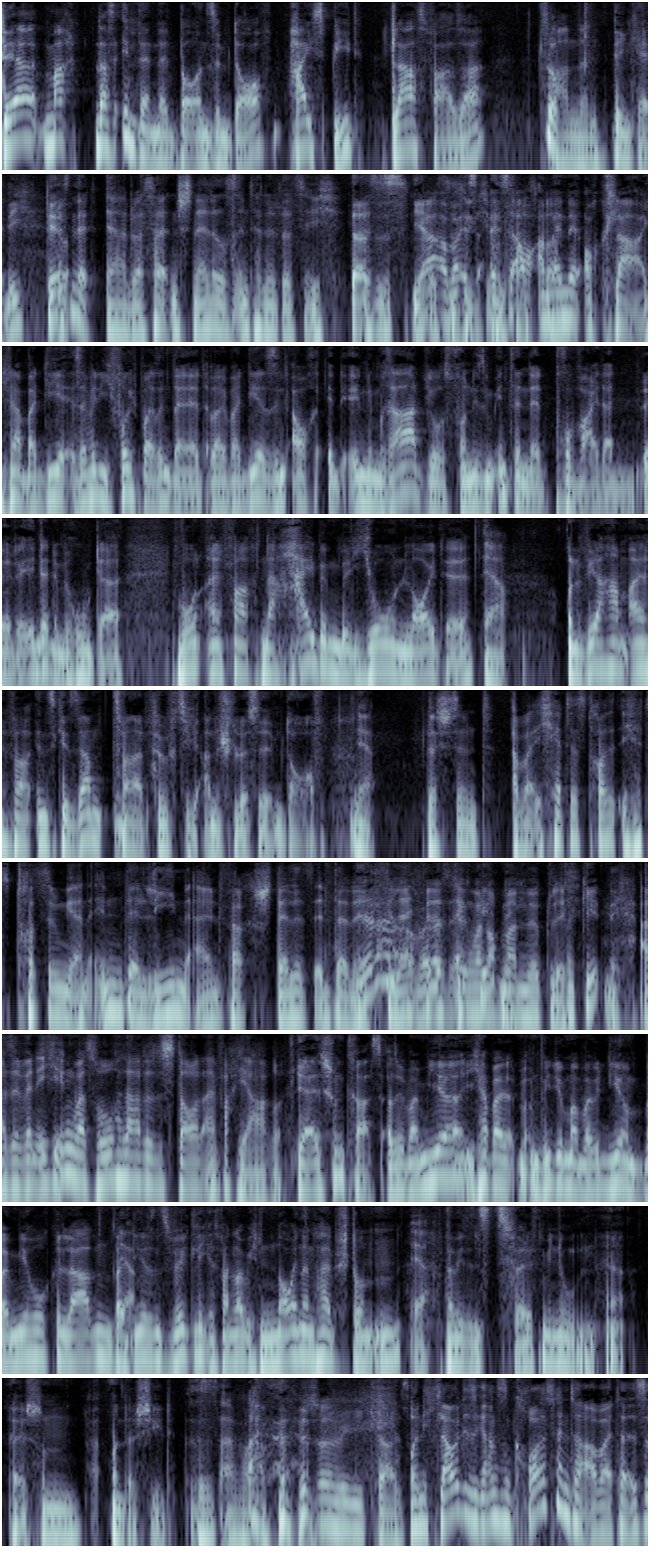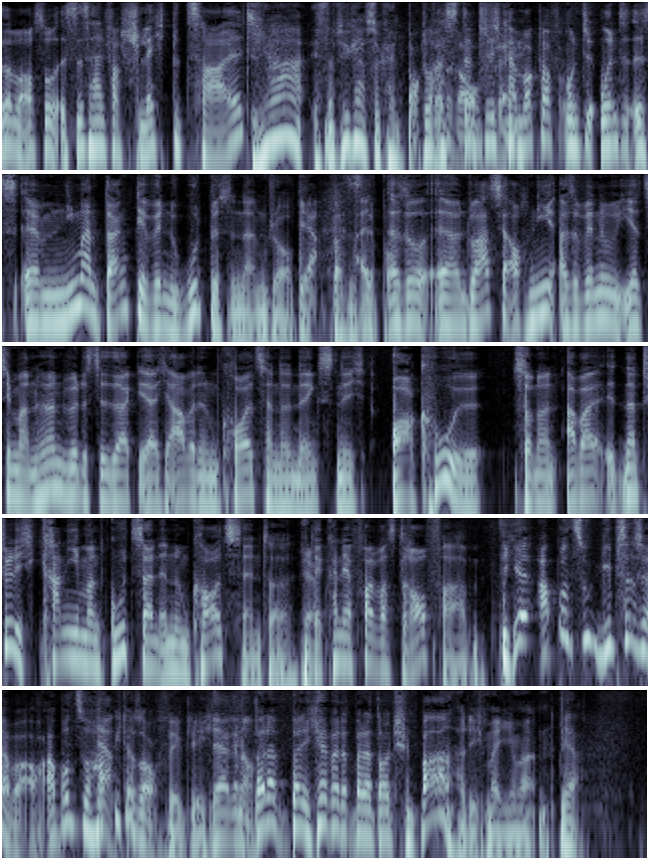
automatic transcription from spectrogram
der macht das Internet bei uns im Dorf, Highspeed, Glasfaser. So, Wahnsinn. den kenne ich, der ist nett. Ja, du hast halt ein schnelleres Internet als ich. Das, ist, ja, das aber es ist, ist auch am. Ende auch klar. Ich meine, bei dir ist ja wirklich furchtbares Internet, aber bei dir sind auch in, in dem Radius von diesem Internetprovider, äh, der Internetrouter, wohnen einfach eine halbe Million Leute. Ja. Und wir haben einfach insgesamt 250 Anschlüsse im Dorf. Ja, das stimmt. Aber ich hätte es trotzdem, ich hätte trotzdem gern in Berlin einfach schnelles Internet. Ja, Vielleicht wäre das, das- irgendwann geht noch mal nicht. möglich. Das geht nicht. Also wenn ich irgendwas hochlade, das dauert einfach Jahre. Ja, ist schon krass. Also bei mir, ich habe ein Video mal bei dir und bei mir hochgeladen. Bei Ja. dir sind es wirklich, es waren glaube ich neuneinhalb Stunden. Ja. Bei mir sind es zwölf Minuten. Ja, das ist schon ein Unterschied. Das ist einfach. Das ist schon wirklich krass. Und ich glaube, diese ganzen Callcenter-Arbeiter ist aber auch so, es ist einfach schlecht bezahlt. ja, ist natürlich hast du keinen Bock Du da hast drauf, natürlich ey. keinen Bock drauf und und es ähm, niemand dankt dir, wenn du gut bist in deinem Job. Ja, das ist der Al- Punkt. Also äh, du hast ja auch nie, also wenn du jetzt jemanden hören würdest, der sagt, ja, ich arbeite in einem Callcenter, dann denkst du nicht, oh cool, sondern aber natürlich kann jemand gut sein in einem Callcenter. Ja. Der kann ja voll was drauf haben. Ich, ab und zu gibt's das ja aber auch. Ab und zu Ja. habe ich das auch wirklich. Ja, genau. Bei der, bei, ich hatte bei der, bei der Deutschen Bahn hatte ich mal jemanden. Ja.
